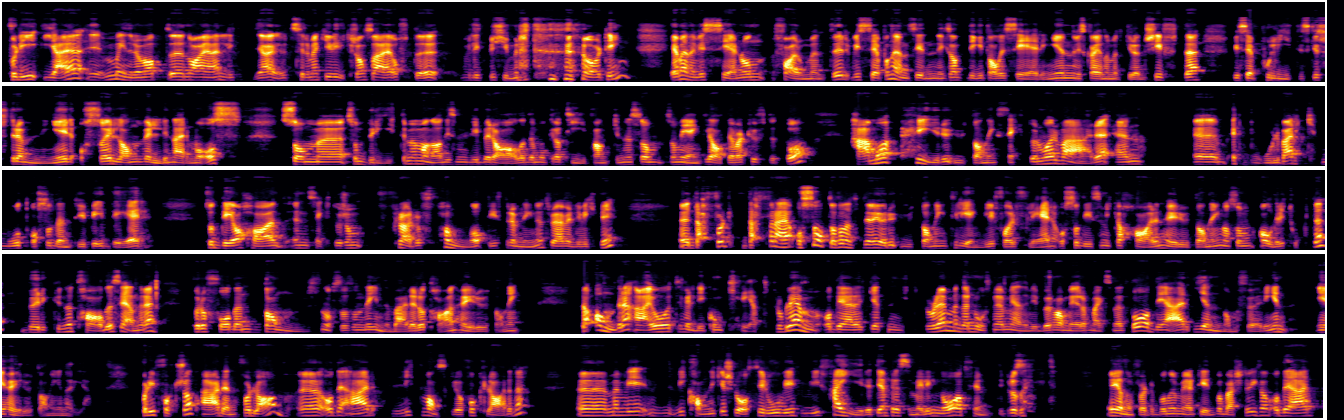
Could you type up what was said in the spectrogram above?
Fordi jeg må innrømme at nå er jeg litt jeg, Selv om jeg ikke virker sånn, så er jeg ofte litt bekymret over ting. Jeg mener vi ser noen faremomenter. Vi ser på den ene siden sant, digitaliseringen, vi skal gjennom et grønt skifte. Vi ser politiske strømninger også i land veldig nærme oss som, eh, som bryter med mange av de liberale demokratitankene som, som, vi egentlig alltid har vært tuftet på. Her må høyere utdanningssektoren vår være en, eh, et bolverk mot også den type ideer. Så det å ha en, en sektor som klarer å fange opp de strømningene, tror jeg er veldig viktig. Eh, derfor, derfor, er jeg også opptatt av det å gjøre utdanning tilgjengelig for flere. Også de som ikke har en høyere utdanning og som aldri tok det, bør kunne ta det senere. For å få den dannelsen også som det innebærer å ta en høyere utdanning. Det andre er jo et veldig konkret problem, og det er ikke et nytt problem, men det er noe som jeg mener vi bør ha mer oppmerksomhet på, og det er gjennomføringen i høyere utdanning i Norge. Fordi fortsatt er den for lav, eh, og det er litt vanskelig å forklare det. Eh, men vi, vi, kan ikke slå oss til ro. Vi, vi, feiret i en pressemelding nå at 50% gjennomførte på normert tid på bachelor. Og det er,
